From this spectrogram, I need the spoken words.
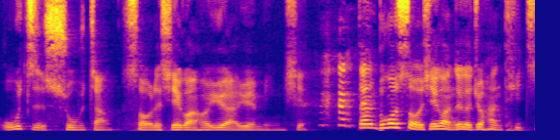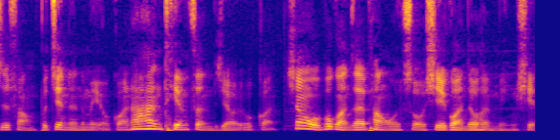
五指舒张，手的血管会越来越明显。但不过手血管这个就和体脂肪不见得那么有关，它和天分比较有关。像我不管再胖，我手血管都很明显。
